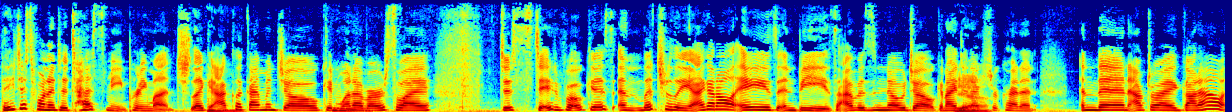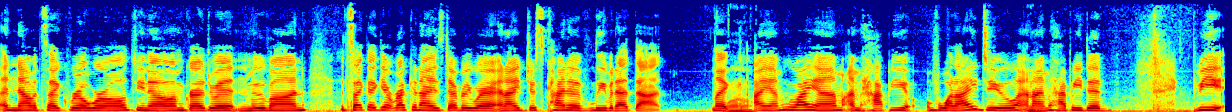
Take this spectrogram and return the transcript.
they just wanted to test me pretty much, like mm. act like I'm a joke and mm. whatever. So I just stayed focused and literally, I got all A's and B's. I was no joke, and I did Yeah. extra credit. And then after I got out, and now it's like real world, you know, I'm graduate and move on. It's like I get recognized everywhere, and I just kind of leave it at that. Like Wow. I am who I am. I'm happy of what I do, and I'm happy to be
